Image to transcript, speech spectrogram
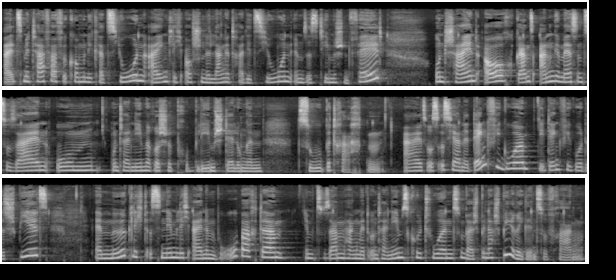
als Metapher für Kommunikation eigentlich auch schon eine lange Tradition im systemischen Feld und scheint auch ganz angemessen zu sein, um unternehmerische Problemstellungen zu betrachten. Also es ist ja eine Denkfigur, die Denkfigur des Spiels ermöglicht es nämlich einem Beobachter im Zusammenhang mit Unternehmenskulturen zum Beispiel nach Spielregeln zu fragen,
